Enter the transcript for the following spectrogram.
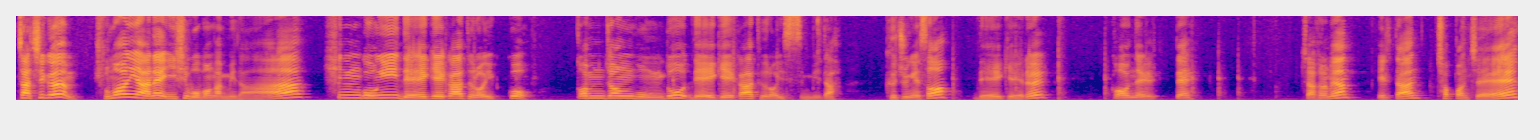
자, 지금 주머니 안에 25번 갑니다. 흰 공이 4개가 들어있고 검정 공도 4개가 들어있습니다. 그 중에서 4개를 꺼낼 때. 자, 그러면 일단 첫 번째.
